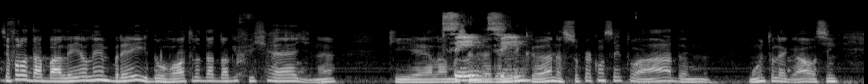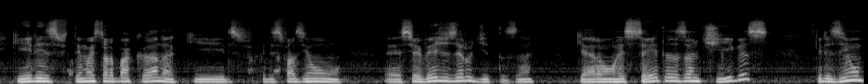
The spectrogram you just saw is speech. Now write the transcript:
você falou da baleia, eu lembrei do rótulo da Dogfish Head, né? Que ela é uma sim, cervejaria sim. americana, super conceituada, muito legal, assim, que eles têm uma história bacana, que eles, eles faziam é, cervejas eruditas, né? Que eram receitas antigas que eles iam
